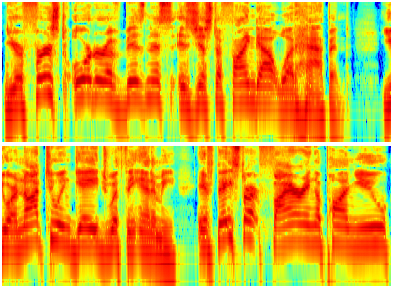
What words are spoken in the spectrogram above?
Your first order of business is just to find out what happened. You are not to engage with the enemy. If they start firing upon you,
